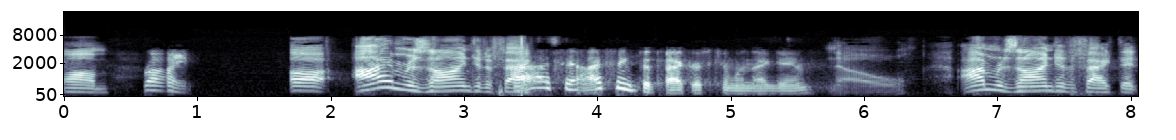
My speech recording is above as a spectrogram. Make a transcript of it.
Um, right. Uh, I'm resigned to the fact. I think I think the Packers can win that game. No. I'm resigned to the fact that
